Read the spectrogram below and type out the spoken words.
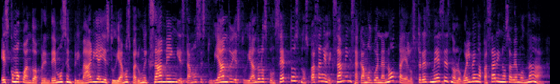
Es como cuando aprendemos en primaria y estudiamos para un examen y estamos estudiando y estudiando los conceptos, nos pasan el examen y sacamos buena nota y a los tres meses nos lo vuelven a pasar y no sabemos nada.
